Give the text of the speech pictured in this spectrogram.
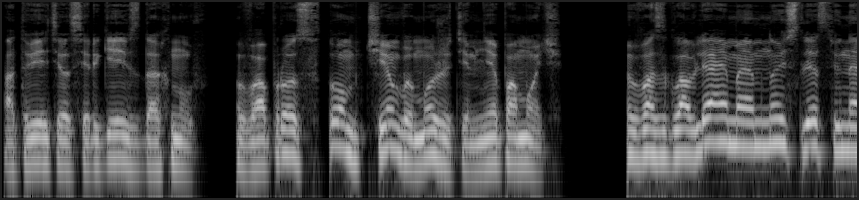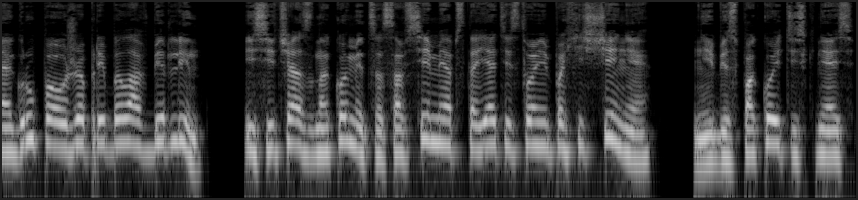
ответил Сергей, вздохнув. «Вопрос в том, чем вы можете мне помочь». «Возглавляемая мной следственная группа уже прибыла в Берлин и сейчас знакомится со всеми обстоятельствами похищения. Не беспокойтесь, князь,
